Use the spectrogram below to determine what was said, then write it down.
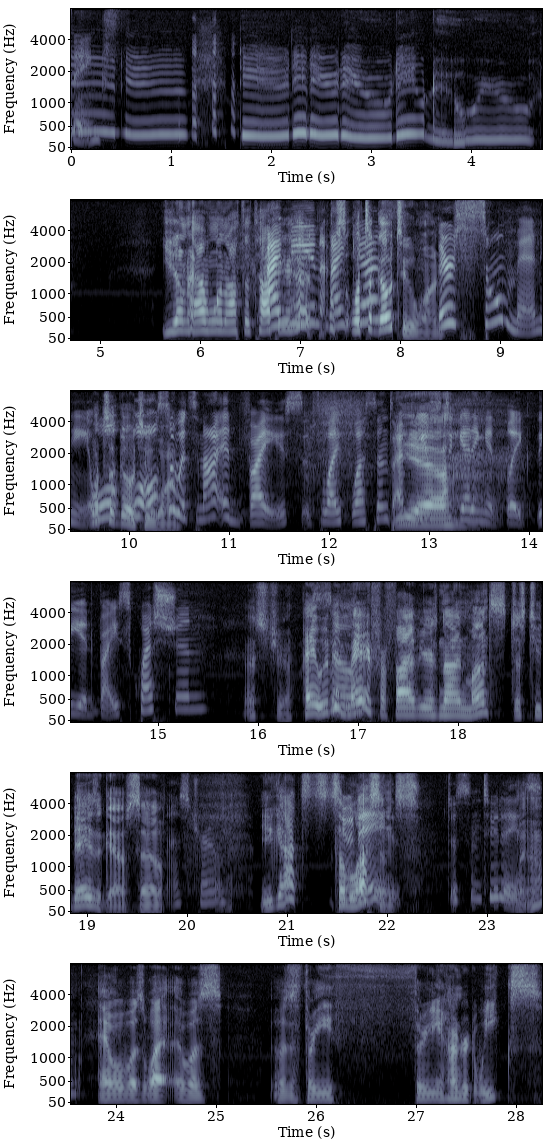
Thanks. You don't have one off the top I of your mean, head. I What's, what's a go-to one? There's so many. What's a go-to well, also, one? it's not advice. It's life lessons. I'm Yeah. used to getting it like the advice question. That's true. Hey, we've been married for five years, nine months, just two days ago. So That's true. you got some Two lessons. days. Just in two days. Well, and it was what it was. It was a three three hundred weeks,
